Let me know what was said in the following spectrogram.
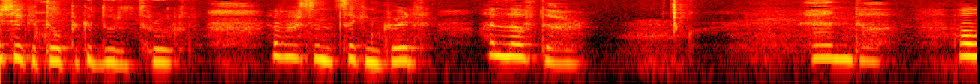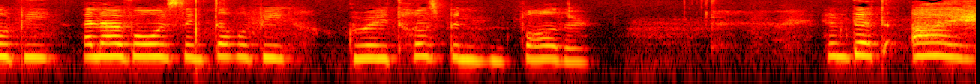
wish I could tell Pikachu the truth. Ever since second grade, I loved her. And uh, I would be, and I've always think that would be a great husband and father. And that I,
